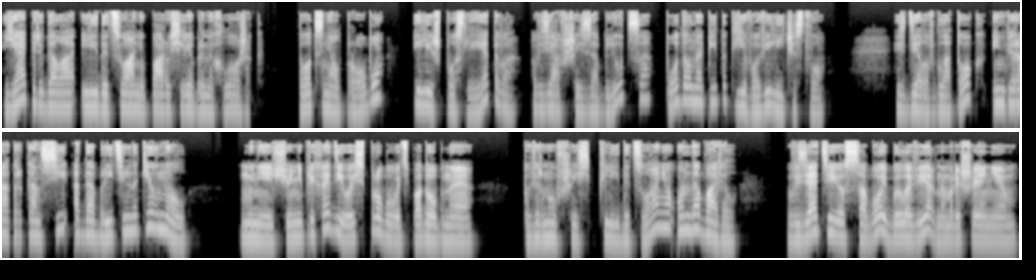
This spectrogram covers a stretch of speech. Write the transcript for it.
Я передала Лиде Цуаню пару серебряных ложек. Тот снял пробу и лишь после этого, взявшись за блюдце, подал напиток его величеству. Сделав глоток, император Канси одобрительно кивнул. «Мне еще не приходилось пробовать подобное». Повернувшись к Лиде Цуаню, он добавил, «Взять ее с собой было верным решением».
